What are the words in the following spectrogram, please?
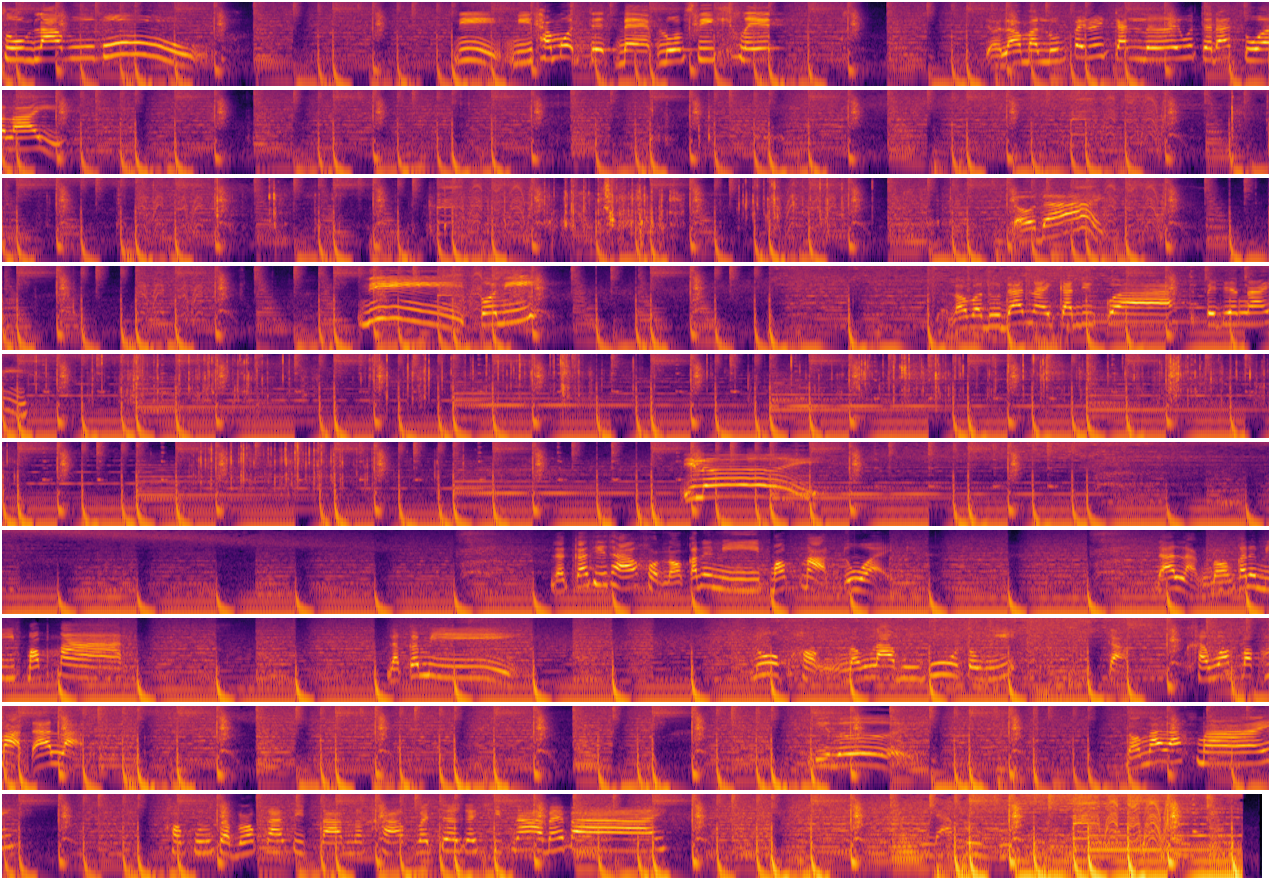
ซูมลาบูบู นี่มีทั้งหมด 7 แบบรวมซีเคล็ดเดี๋ยวเรามาลุ้นไปด้วยกันเลยว่าจะได้ตัวอะไร เราได้ เรามาดูด้านในกันดีกว่า เป็นยังไง นี่เลย แล้วก็ที่เท้าของน้องก็จะมีป๊อปมาดด้วย ด้านหลังน้องก็จะมีป๊อปมาดแล้วก็มี รูปของน้องลาบูบูตรงนี้ กับคำว่าป๊อปมาดด้านหลังนี่เลย น้องน่ารักไหมขอบคุณสำหรับการติดตามนะครับไว้เจอกันคลิปหน้า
